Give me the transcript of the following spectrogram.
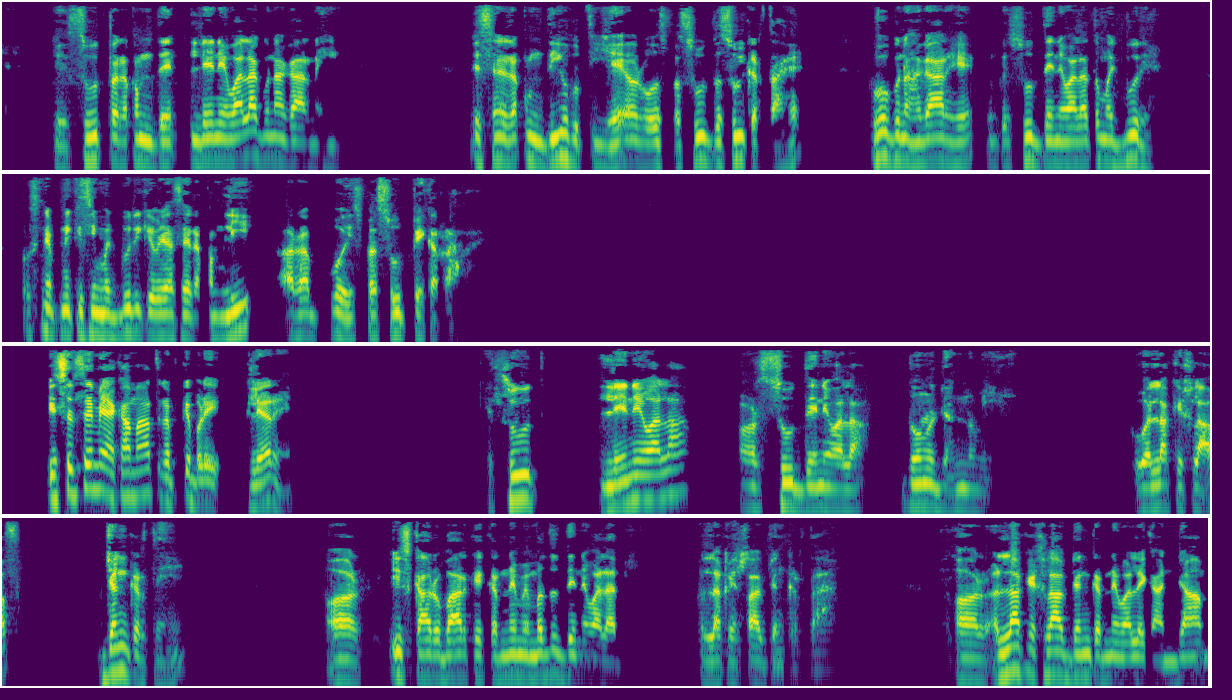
کہ سود پر رقم لینے والا گناگار نہیں ہوتا۔ جس نے رقم دی ہوتی ہے اور وہ اس پر سود وصول کرتا ہے وہ گناہ گار ہے کیونکہ سود دینے والا تو مجبور ہے۔ اس نے اپنی کسی مجبوری کی وجہ سے رقم لی اور اب وہ اس پر سود پے کر رہا ہے۔ اس سلسلے میں احکامات رب کے بڑے کلیئر ہیں کہ سود لینے والا اور سود دینے والا دونوں جہنمی ہیں۔ وہ اللہ کے خلاف جنگ کرتے ہیں۔ اور اس کاروبار کے کرنے میں مدد دینے والا بھی اللہ کے خلاف جنگ کرتا ہے۔ اور اللہ کے خلاف جنگ کرنے والے کا انجام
